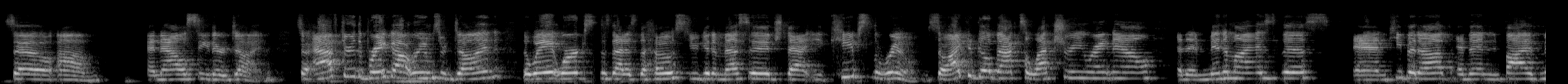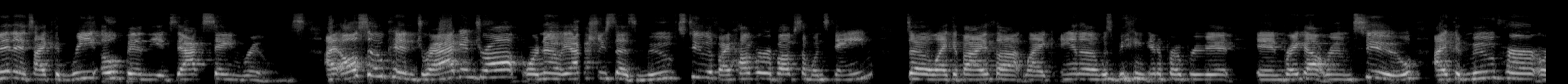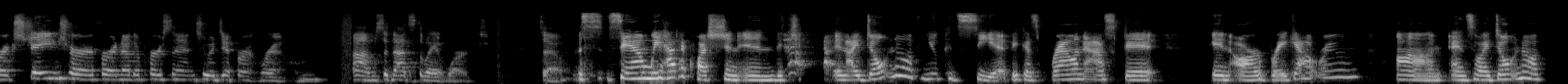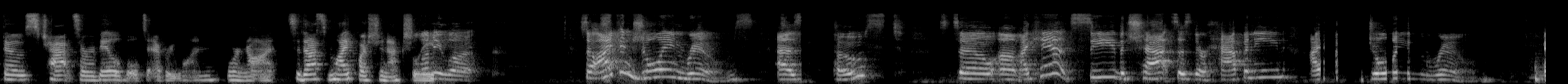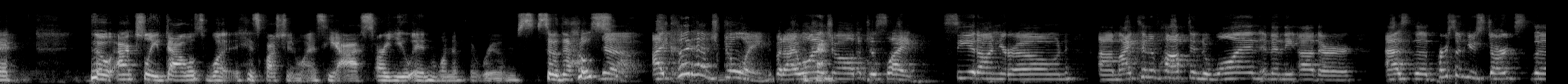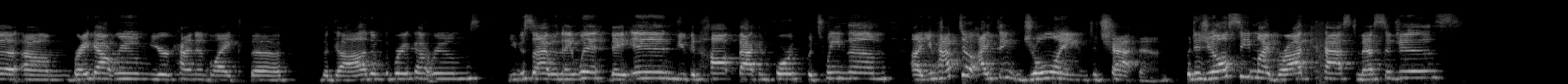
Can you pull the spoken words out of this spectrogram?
So um, and now see they're done. So after the breakout rooms are done, the way it works is that as the host, you get a message that it keeps the room. So I could go back to lecturing right now and then minimize this and keep it up. And then in five minutes, I could reopen the exact same rooms. I also can drag and drop, or no, it actually says move to if I hover above someone's name. So like if I thought like Anna was being inappropriate in breakout room two, I could move her or exchange her for another person to a different room. Um, so that's the way it worked. So Sam, we had a question in the chat and I don't know if you could see it because Brown asked it in our breakout room. Um, and so I don't know if those chats are available to everyone or not. So that's my question actually. Let me look. So I can join rooms as host. So um, I can't see the chats as they're happening. I join the room. Okay. So actually that was what his question was. He asked, are you in one of the rooms? So the host- Yeah, I could have joined, but I wanted okay. y'all to just like see it on your own. Um, I could have hopped into one and then the other. As the person who starts the um, breakout room, you're kind of like the, the god of the breakout rooms. You decide when they went, they end, you can hop back and forth between them. Uh, you have to, I think, join to chat them. But did you all see my broadcast messages?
